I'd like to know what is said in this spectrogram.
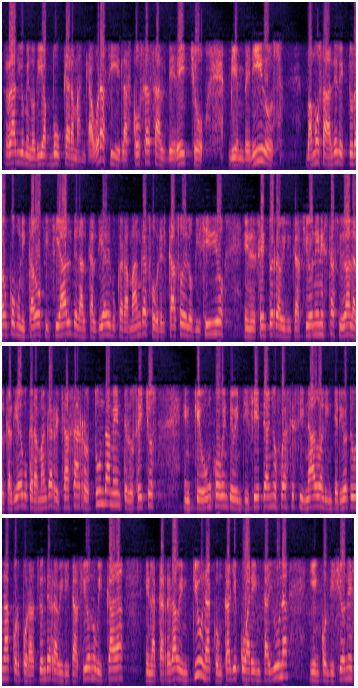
Radio Melodía Bucaramanga. Ahora sí, las cosas al derecho. Bienvenidos. Vamos a darle lectura a un comunicado oficial de la alcaldía de Bucaramanga sobre el caso del homicidio en el centro de rehabilitación en esta ciudad. La alcaldía de Bucaramanga rechaza rotundamente los hechos en que un joven de 27 años fue asesinado al interior de una corporación de rehabilitación ubicada en la carrera 21 con calle 41 y en condiciones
